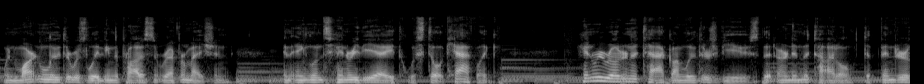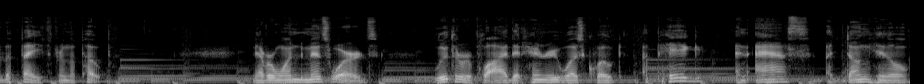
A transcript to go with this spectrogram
when Martin Luther was leading the Protestant Reformation and England's Henry VIII was still a Catholic, Henry wrote an attack on Luther's views that earned him the title Defender of the Faith from the Pope. Never one to mince words, Luther replied that Henry was, quote, a pig, an ass, a dunghill,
